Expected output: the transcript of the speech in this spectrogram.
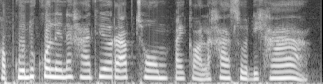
ขอบคุณทุกคนเลยนะคะ ที่รับชมไปก่อนละค่ะสวัสดีค่ะ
